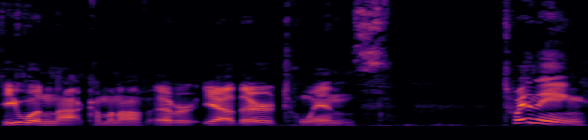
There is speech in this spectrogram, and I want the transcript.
He was not coming off ever. Yeah, they're twins. Twinning.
